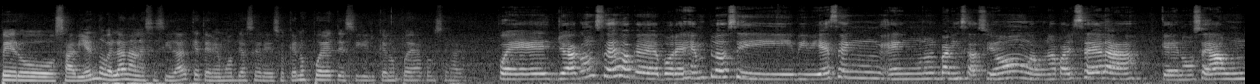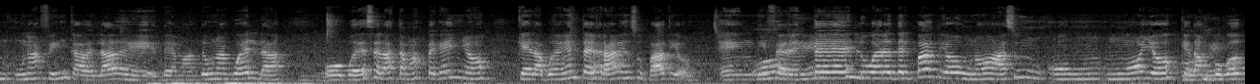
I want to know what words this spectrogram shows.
pero sabiendo, ¿verdad?, la necesidad que tenemos de hacer eso. ¿Qué nos puedes decir? ¿Qué nos puedes aconsejar? Pues yo aconsejo que, por ejemplo, si viviesen en una urbanización o una parcela que no sea una finca, ¿verdad?, de, más de una cuerda, o puede ser hasta más pequeño, que la pueden enterrar en su patio. En diferentes lugares del patio uno hace un, un, hoyo que tampoco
